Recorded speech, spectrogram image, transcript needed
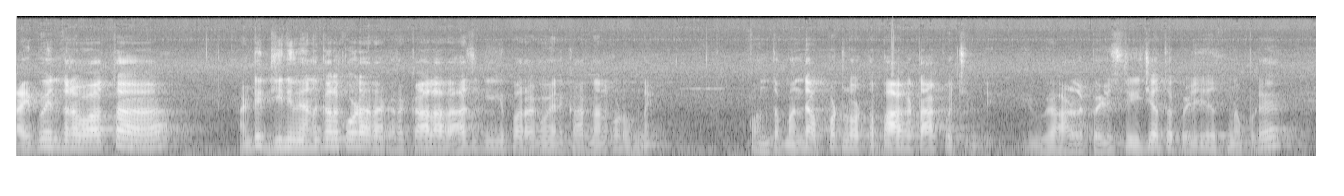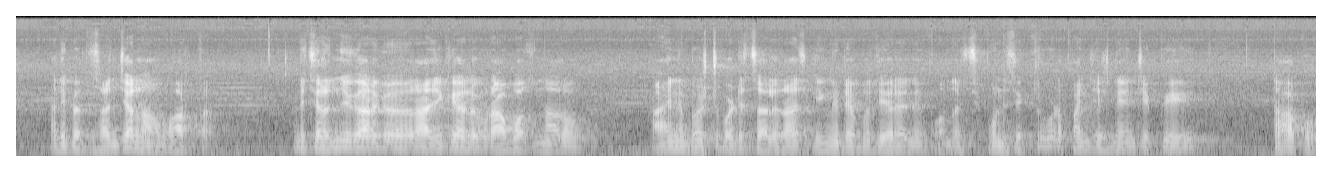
అయిపోయిన తర్వాత అంటే దీని వెనకాల కూడా రకరకాల రాజకీయ పరమైన కారణాలు కూడా ఉన్నాయి. కొంతమంది అప్పట్లో బాగా టాక్ వచ్చింది. వాళ్ళ పెళ్ళి శ్రీజతో పెళ్ళి చేస్తున్నప్పుడే అది పెద్ద సంచలనం వార్త. అంటే చిరంజీవి గారికి రాజకీయాలకు రాబోతున్నారు. ఆయన్ని భ్రష్టు పట్టించాలి రాజకీయంగా దెబ్బతీయాలని కొంత కొన్ని శక్తులు కూడా పనిచేసినాయని చెప్పి టాకు.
